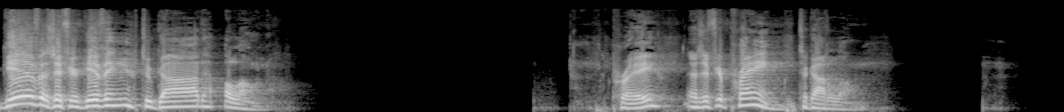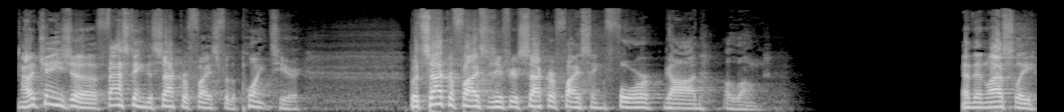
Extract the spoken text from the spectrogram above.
Give as if you're giving to God alone. Pray as if you're praying to God alone. Now, I changed uh, fasting to sacrifice for the points here. But sacrifice is if you're sacrificing for God alone. And then lastly,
